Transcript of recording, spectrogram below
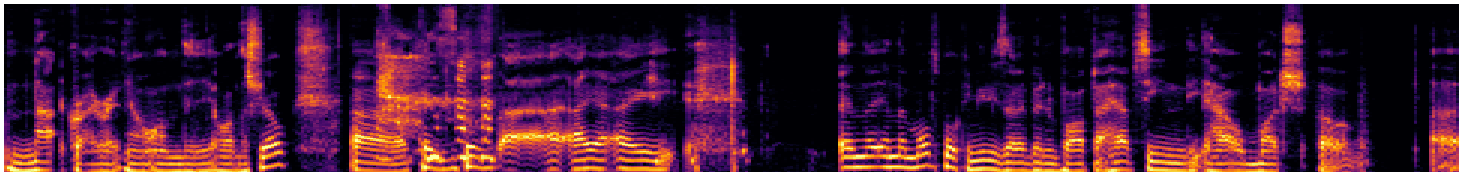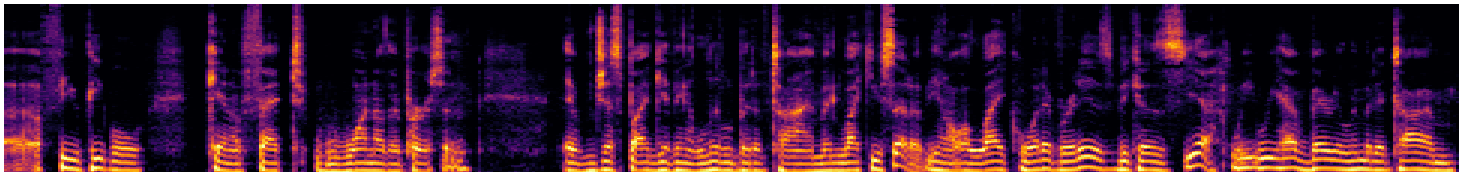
not cry right now on the on the show because I, I, I in the in the multiple communities that I've been involved, I have seen the, how much uh, a few people can affect one other person just by giving a little bit of time and like you said you know a like whatever it is because yeah we we have very limited time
